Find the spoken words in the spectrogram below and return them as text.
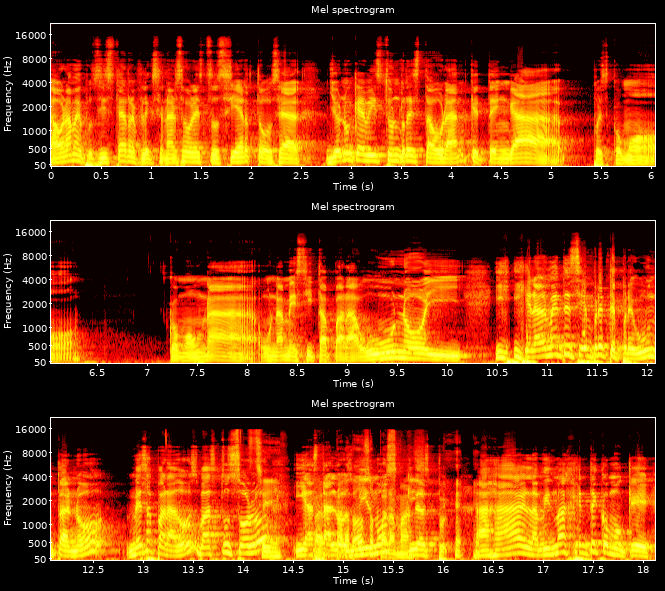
ahora me pusiste a reflexionar sobre esto. Cierto. O sea, yo nunca he visto un restaurante que tenga, pues, como como una, una mesita para uno y, y, generalmente siempre te preguntan, ¿no? ¿Mesa para dos? ¿Vas tú solo? y hasta los mismos... ajá, la misma gente como que...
